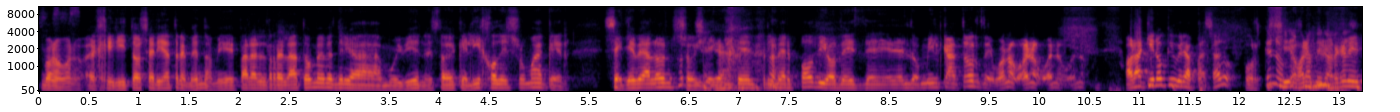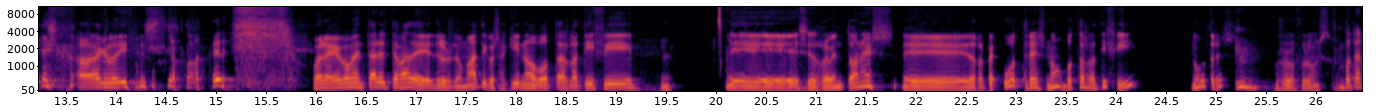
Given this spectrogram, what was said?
Bueno, bueno, el girito sería tremendo. A mí para el relato me vendría muy bien. Esto de que el hijo de Schumacher se lleve a Alonso y le quite el primer podio desde el 2014. Bueno, bueno, bueno, bueno. Ahora quiero que hubiera pasado. ¿Por qué no? Sí, ahora, mira, ahora que le dices, Ahora que lo dices. Bueno, hay que comentar el tema de, de los neumáticos aquí, ¿no? Botas, Latifi, eh, esos reventones. eh, de repente, hubo tres, ¿no? Botas, Latifi. ¿No hubo tres? ¿O solo fueron estos? botas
